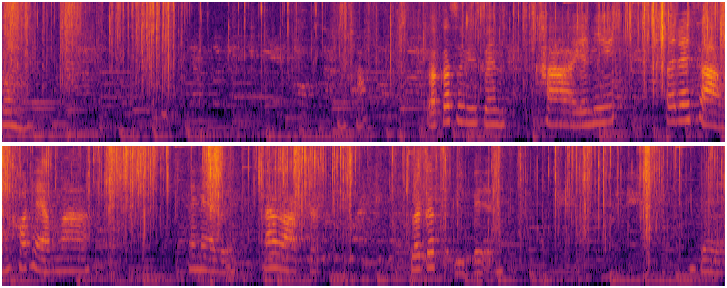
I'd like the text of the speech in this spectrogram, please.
นุ่มนะคะแล้วก็จะมีเป็นคายอันนี้ไม่ได้สั่งเขาแถมมาแน่เลย น่ารักแล้วก็จะมีเป็น แบก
